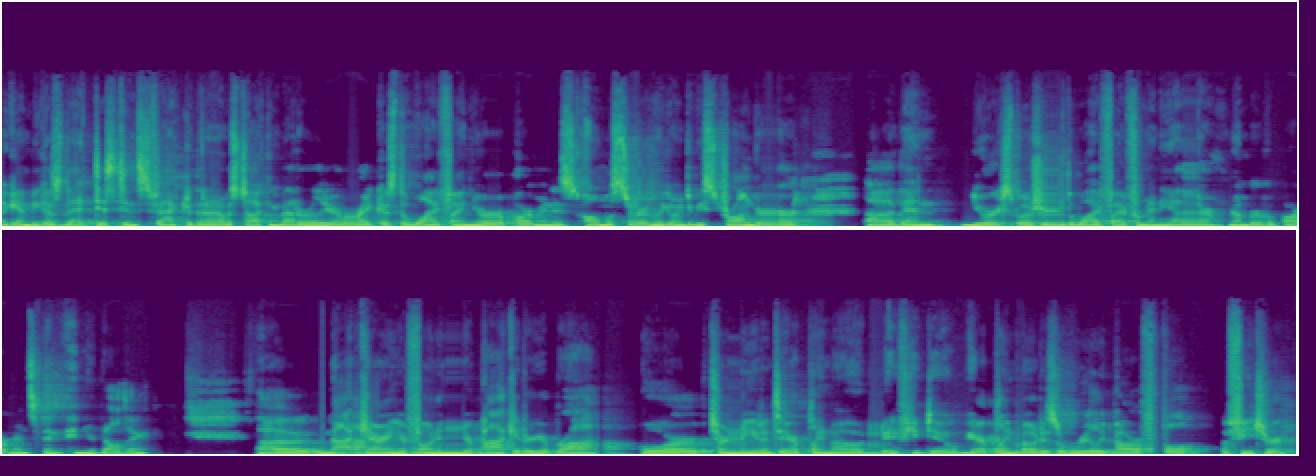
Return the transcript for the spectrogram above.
Again, because of that distance factor that I was talking about earlier, right? Because the Wi Fi in your apartment is almost certainly going to be stronger uh, than your exposure to the Wi Fi from any other number of apartments in, in your building. Uh, not carrying your phone in your pocket or your bra, or turning it into airplane mode if you do. Airplane mode is a really powerful feature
